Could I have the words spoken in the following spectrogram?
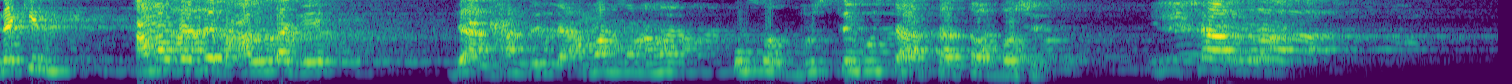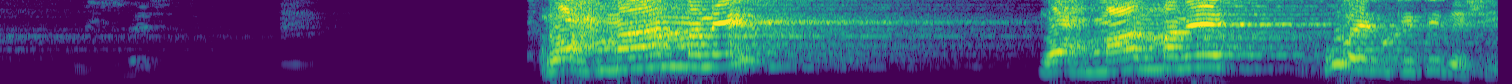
লেকিন আমার কাছে ভালো লাগে যে আলহামদুলিল্লাহ আমার মনে হয় উম্মত বুঝতে বুঝতে আস্তে আস্তে অভ্যাস হয়েছে। রহমান মানে রহমান মানে কোয়েন্টিটি বেশি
